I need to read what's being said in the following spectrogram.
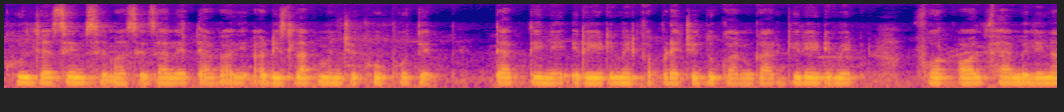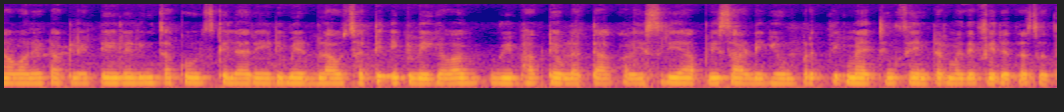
खुलच्या सिमसिम असे झाले. त्या गावी अडीच लाख म्हणजे खूप होते. त्यात तिने रेडीमेड कपड्याचे दुकान Gargi readymade for all family नावाने टाकले. टेलरिंगचा कोर्स केला. रेडीमेड ब्लाऊजसाठी एक वेगळा विभाग ठेवला. त्या काळी स्त्रिया आपली साडी घेऊन प्रत्येक मॅचिंग सेंटरमध्ये फिरत असत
